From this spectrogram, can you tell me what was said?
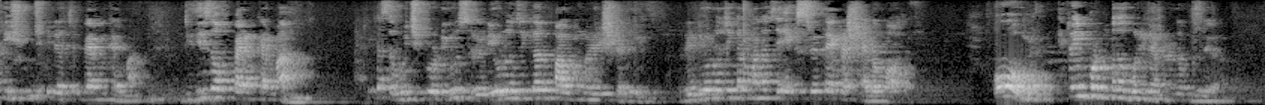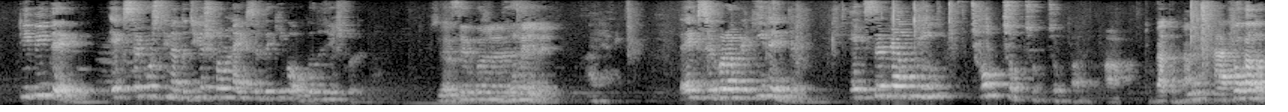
টিস্যু সেটা হচ্ছে প্যারেনকাইমা ডিজিজ অফ প্যারেনকাইমা ঠিক আছে which produce radiological pulmonary shadowing radiological মানে হচ্ছে এক্সরেতে একটা শ্যাডো পাওয়া যায়। ও একটা ইম্পর্টেন্ট কথা বলি না আপনারা ভুলে গেলাম। টিভিতে এক্সরে করছি না তো জিজ্ঞেস করো না এক্সরে কি পাবো? কত জিজ্ঞেস করে এসে করে এক্সরে করে আপনি কি দেখবেন? এক্সরেতে আপনি ছোপ ছোপ ছোপ ছোপ পাবেন ঠোকা ঠোকা হ্যাঁ থোকা থোকা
